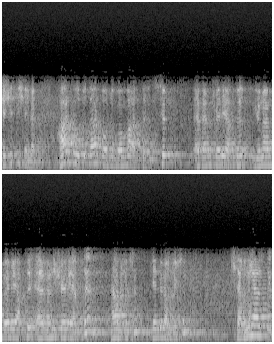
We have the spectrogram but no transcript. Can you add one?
çeşitli şeyler. Harp oldu, darp oldu, bomba attı, Sırp efendim şöyle yaptı, Yunan böyle yaptı, Ermeni şöyle yaptı. Ne yapacaksın? Tedbir alacaksın. Kitabını yazdık,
